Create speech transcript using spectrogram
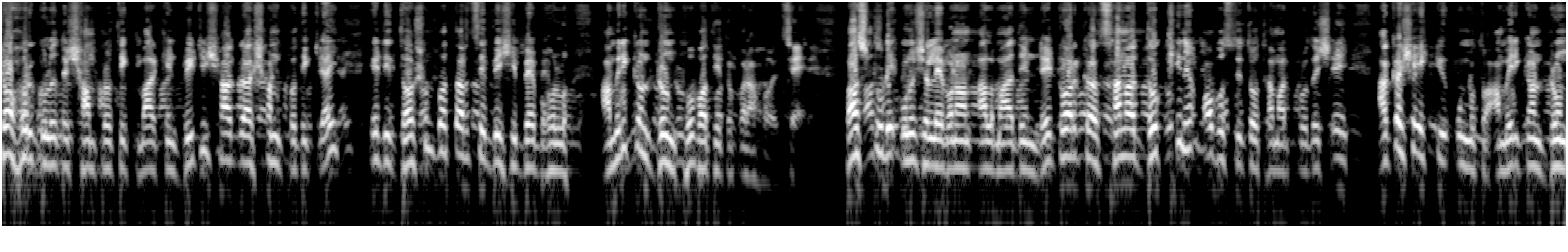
শহরগুলোতে সাম্প্রতিক মার্কিন ব্রিটিশ আগ্রাসন প্রতিক্রিয়ায় এটি দশম বা তার চেয়ে বেশি ব্যবহৃত আমেরিকান ড্রোন ভূপাতিত করা হয়েছে। ফার্স্ট টুডে অনুসারে লেবানন আল নেটওয়ার্ক সানার দক্ষিণে অবস্থিত থামার প্রদেশে আকাশে একটি উন্নত আমেরিকান ড্রোন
